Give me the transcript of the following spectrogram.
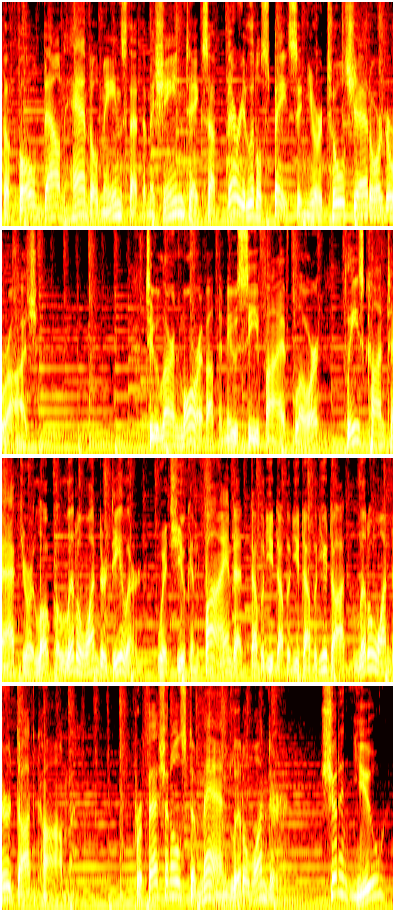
The fold down handle means that the machine takes up very little space in your tool shed or garage. To learn more about the new C5 blower, please contact your local Little Wonder dealer, which you can find at www.littlewonder.com. Professionals demand Little Wonder. Shouldn't you?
